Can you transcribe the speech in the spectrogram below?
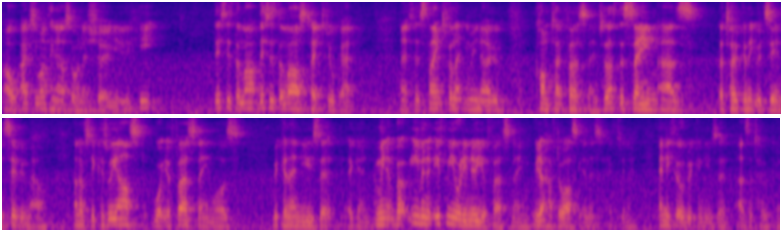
Oh, actually, one thing else I want to show you. He, this is the this is the last text you'll get, and it says, "Thanks for letting me know." Contact first name. So that's the same as a token that you would see in CiviMail. And obviously, because we asked what your first name was, we can then use it again. I mean, but even if we already knew your first name, we don't have to ask it in this text, you know any field we can use it as a token.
